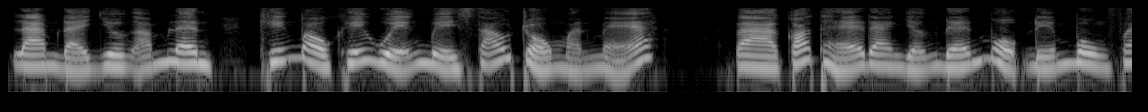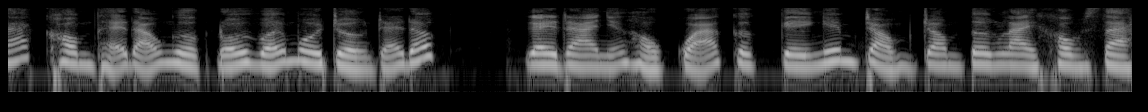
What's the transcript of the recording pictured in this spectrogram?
làm đại dương ấm lên, khiến bầu khí quyển bị xáo trộn mạnh mẽ và có thể đang dẫn đến một điểm bùng phát không thể đảo ngược đối với môi trường trái đất, gây ra những hậu quả cực kỳ nghiêm trọng trong tương lai không xa.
